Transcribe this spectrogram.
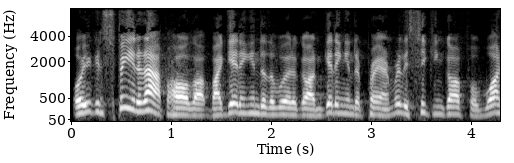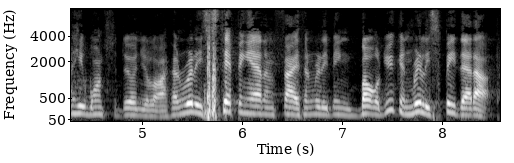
Or you can speed it up a whole lot by getting into the Word of God and getting into prayer and really seeking God for what He wants to do in your life and really stepping out in faith and really being bold. You can really speed that up.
